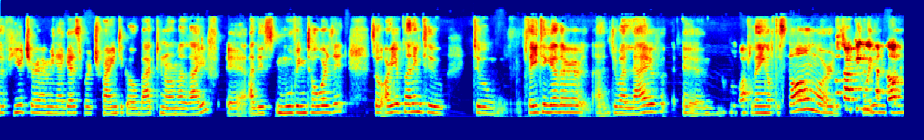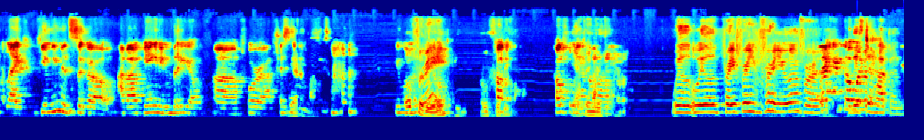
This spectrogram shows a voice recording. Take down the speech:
the future. I mean, I guess we're trying to go back to normal life, uh, at least moving towards it. So, are you planning to to play together, uh, do a live um, playing of the song, or I was talking with Alok like a few minutes ago about being in Rio uh, for a festival. Yeah. hopefully, hopefully, hopefully. Yeah. We'll, we'll pray for you, for you and for this to happen.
